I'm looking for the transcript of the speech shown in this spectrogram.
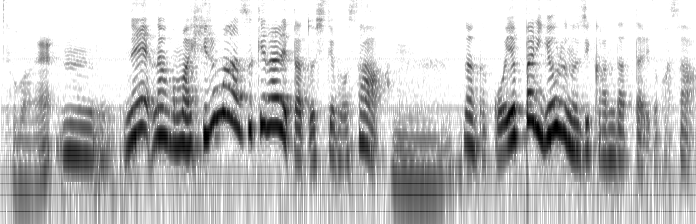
そうだね。うん。ねなんかまあ昼間預けられたとしてもさうん。なんかこうやっぱり夜の時間だったりとかさ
